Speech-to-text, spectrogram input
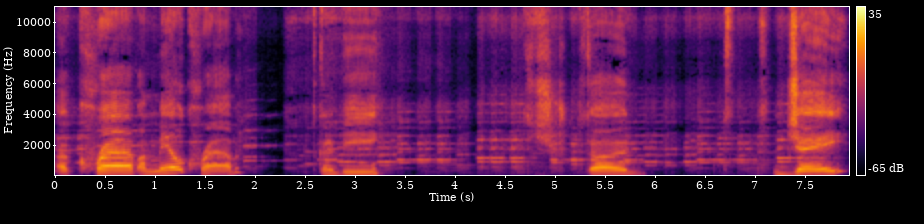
a crab, a male crab. It's gonna be uh, J.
